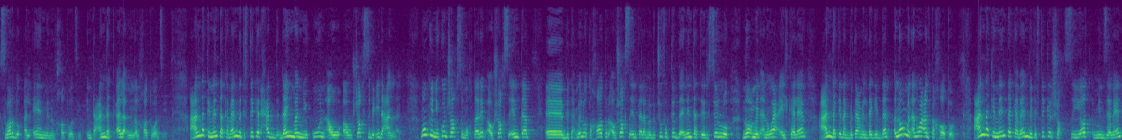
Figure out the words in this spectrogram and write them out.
بس برضو قلقان من الخطوة دي. انت عندك قلق من الخطوة دي. عندك ان انت كمان بتفتكر حد دايما يكون أو أو شخص بعيد عنك. ممكن يكون شخص مغترب أو شخص انت آه، بتعمل له تخاطر أو شخص انت لما بتشوفه بتبدأ ان انت ترسل له نوع من انواع الكلام. عندك انك بتعمل ده جدا نوع من انواع التخاطر. عندك ان انت كمان بتفتكر شخصيات من زمان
